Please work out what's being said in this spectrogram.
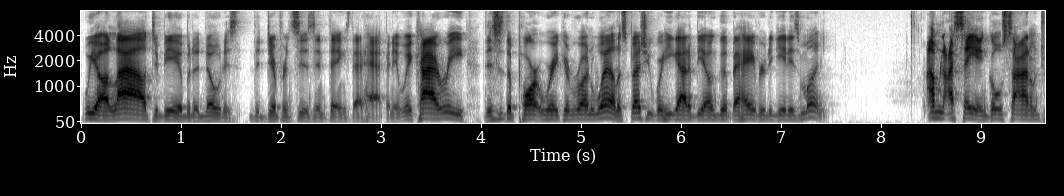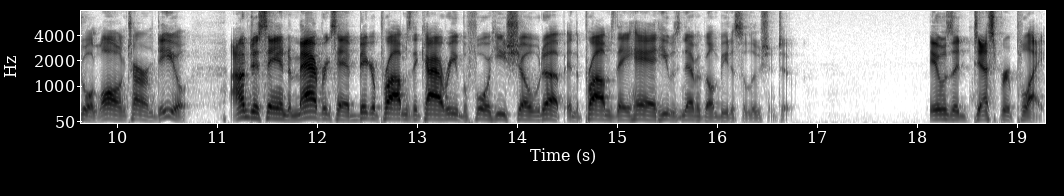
we are allowed to be able to notice the differences in things that happen. And with Kyrie, this is the part where he can run well, especially where he got to be on good behavior to get his money. I'm not saying go sign him to a long term deal. I'm just saying the Mavericks had bigger problems than Kyrie before he showed up, and the problems they had, he was never going to be the solution to. It was a desperate play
